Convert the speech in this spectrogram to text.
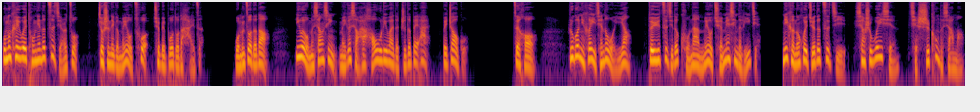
我们可以为童年的自己而做，就是那个没有错却被剥夺的孩子。我们做得到，因为我们相信每个小孩毫无例外的值得被爱、被照顾。最后，如果你和以前的我一样，对于自己的苦难没有全面性的理解，你可能会觉得自己像是危险且失控的瞎忙。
